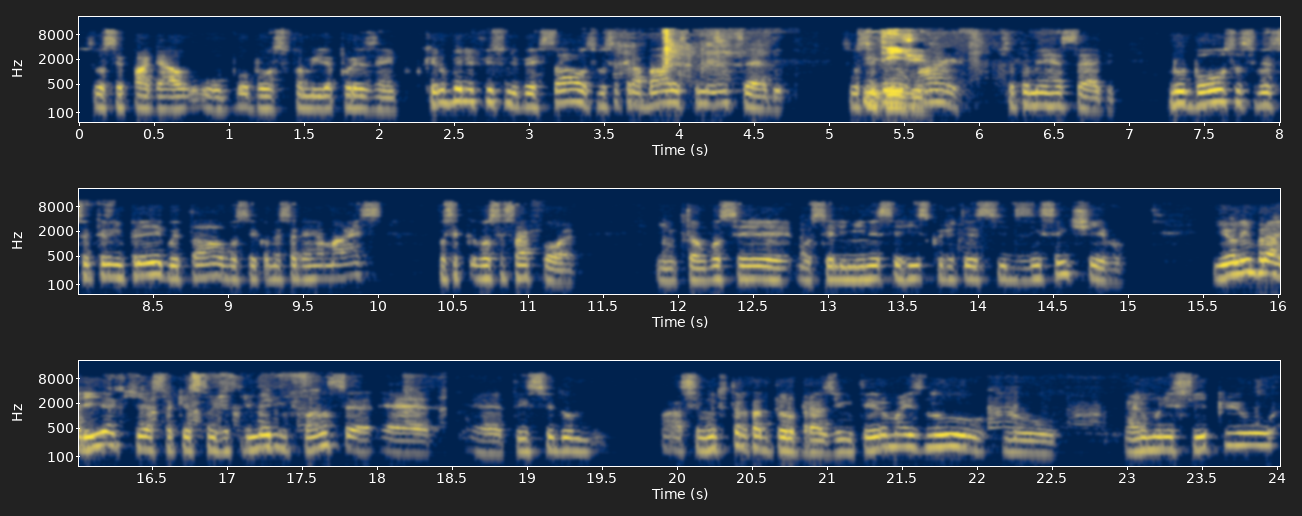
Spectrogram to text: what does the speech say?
se você pagar o, o Bolsa Família, por exemplo. Porque no benefício universal, se você trabalha, você também recebe. Se você Entendi. ganha mais, você também recebe. No Bolsa, se você tem um emprego e tal, você começa a ganhar mais, você, você sai fora. Então, você, você elimina esse risco de ter esse desincentivo. E eu lembraria que essa questão de primeira infância é, é, tem sido assim, muito tratado pelo Brasil inteiro, mas no, no, no município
